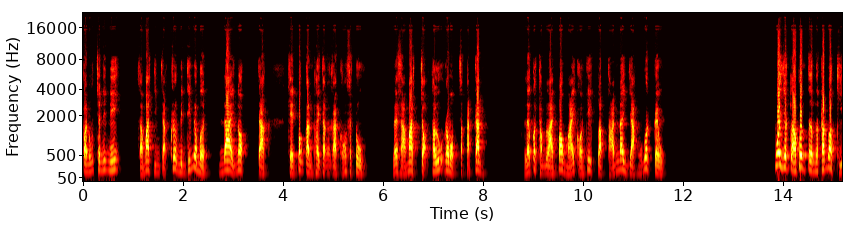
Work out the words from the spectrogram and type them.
ปนาวุธชนิดนี้ สามารถยิงจากเครื่องบินทิ้งระเบิดได้นอกจากเขตป้องกันภัยทางอากาศของศัตรูและสามารถเจาะทะลุระบบสกัดกั้น แล้วก็ทำลายเป้าหมายก่อนที่กลับฐานได้อย่างรวดเร็วว่ายังกล่าวเพิ่มเติมนะครับว่าขี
